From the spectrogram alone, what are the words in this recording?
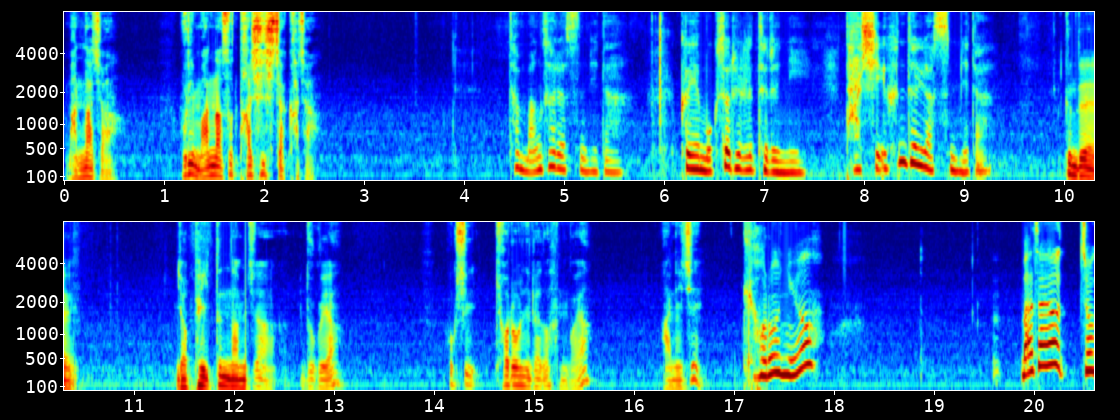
만나자. 우리 만나서 다시 시작하자. 전 망설였습니다. 그의 목소리를 들으니 다시 흔들렸습니다. 근데 옆에 있던 남자 누구야? 혹시 결혼이라도 한 거야? 아니지? 결혼이요? 맞아요. 저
